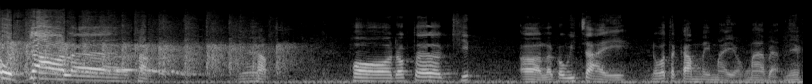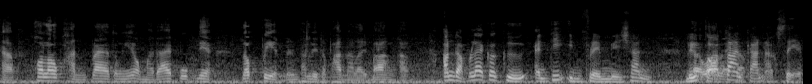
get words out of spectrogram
สุดยอดเลยครับครับ พอดรคิดเอ่อแล้วก็วิจัยนวัตกรรมใหม่ ๆ ออกมาแบบนี้ครับ พอเราผันแปรตรงนี้ออกมาได้ปุ๊บเนี่ยเราเปลี่ยนเป็นผลิตภัณฑ์อะไรบ้างครับ อันดับแรกก็คือ anti inflammation หรือแปลต่ว่าออะไรต้านครับการอักเสบ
